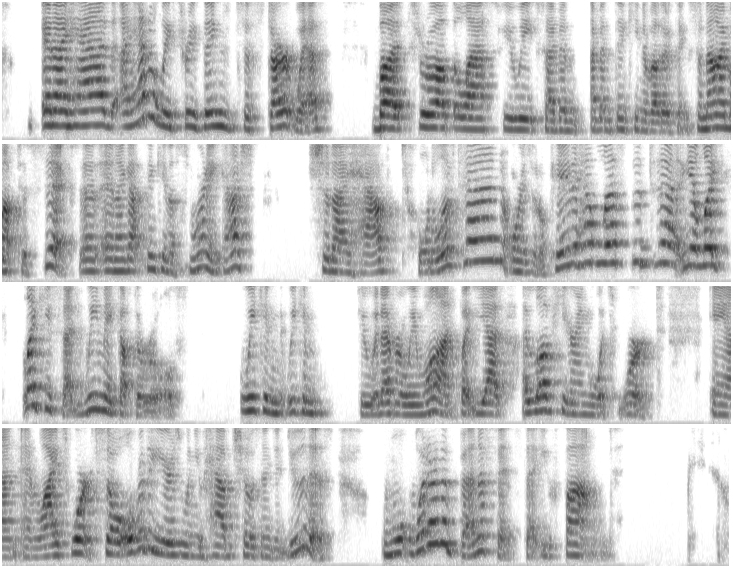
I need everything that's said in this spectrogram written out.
And I had I had only three things to start with, but throughout the last few weeks I've been I've been thinking of other things. So now I'm up to six. And, and I got thinking this morning, gosh, should I have total of 10 or is it okay to have less than 10? Yeah, like like you said, we make up the rules. We can we can do whatever we want, but yet I love hearing what's worked and and why it's worked. So over the years when you have chosen to do this, what are the benefits that you found?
